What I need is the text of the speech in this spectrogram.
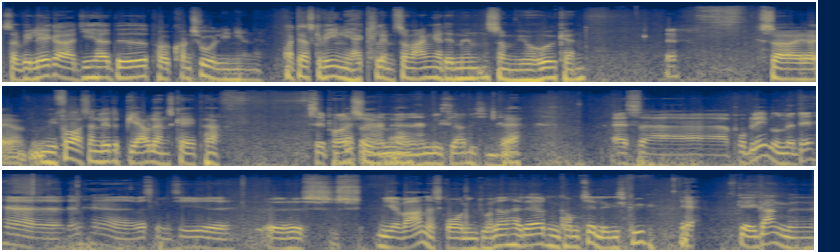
Så vi lægger de her bede på konturlinjerne. Og der skal vi egentlig have klemt så mange af dem ind, som vi overhovedet kan. Ja. Så øh, vi får sådan lidt et bjerglandskab her. Polter, sø, han, ja. ja. han ville klappe i sin Ja. ja. Altså, problemet med det her, den her, hvad skal man sige, øh, øh, nirvana-skråning, du har lavet her, det er, at den kommer til at ligge i skygge. Ja. Skal I gang med,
